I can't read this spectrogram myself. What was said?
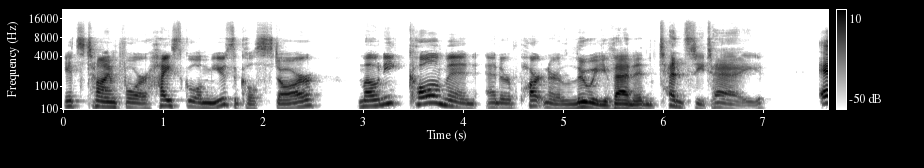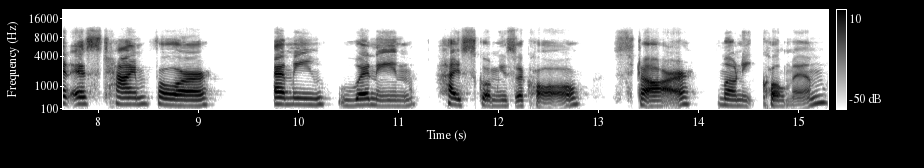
It's time for High School Musical star Monique Coleman and her partner Louis Van Amstel. It is time for Emmy winning high school musical star Monique Coleman.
